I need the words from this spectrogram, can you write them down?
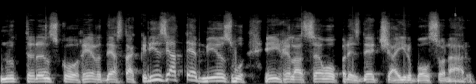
no transcorrer desta crise, até mesmo em relação ao presidente Jair Bolsonaro?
